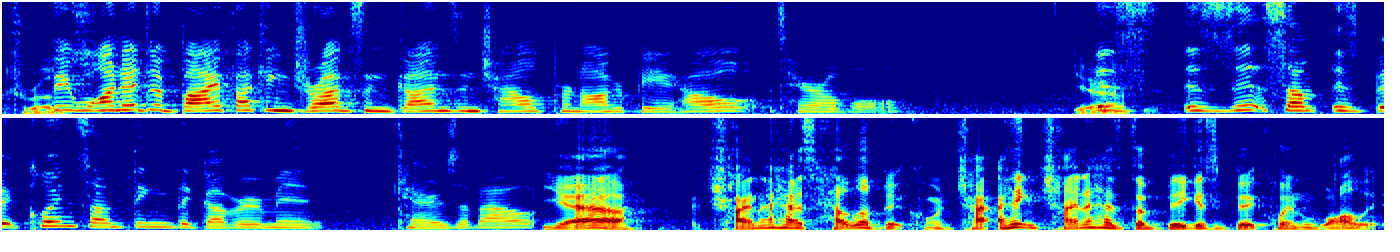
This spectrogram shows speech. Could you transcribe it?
drugs. they wanted to buy fucking drugs and guns and child pornography. How terrible. Yeah. is is it some is Bitcoin something the government cares about? Yeah, China has hella Bitcoin. Chi- I think China has the biggest Bitcoin wallet.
